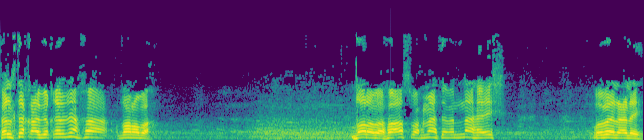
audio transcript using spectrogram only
فالتقى بقرنه فضربه. ضربه فأصبح ما تمناه إيش؟ وبال عليه.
